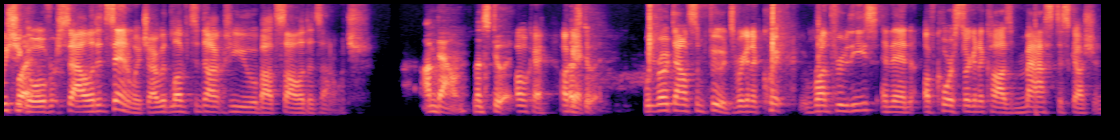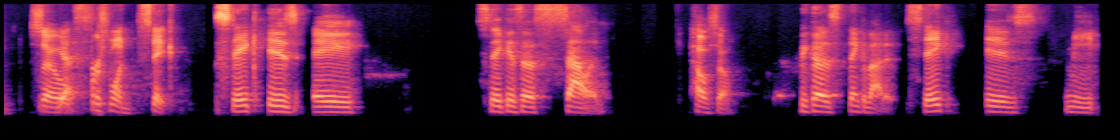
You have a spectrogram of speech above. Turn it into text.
we should What? go over salad and sandwich. I would love to talk to you about salad and sandwich. I'm down. Let's do it. Okay. Okay. Let's do it. we wrote down some foods. We're gonna quick run through these, and then of course they're gonna cause mass discussion. So Yes. first one, steak. Steak is a steak is a salad. How so? because think about it steak is meat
